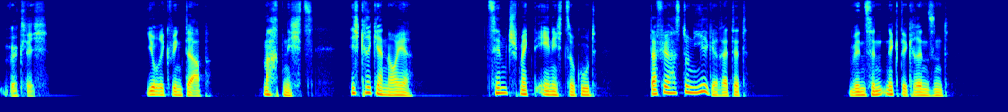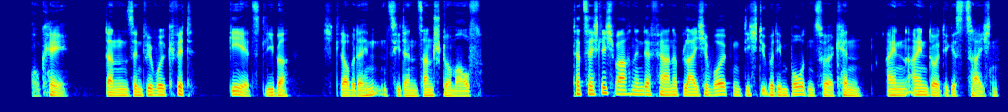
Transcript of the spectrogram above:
Wirklich. Jurik winkte ab. Macht nichts. Ich krieg ja neue. Zimt schmeckt eh nicht so gut. Dafür hast du Nil gerettet. Vincent nickte grinsend. Okay, dann sind wir wohl quitt. Geh jetzt lieber. Ich glaube, da hinten zieht ein Sandsturm auf. Tatsächlich waren in der Ferne bleiche Wolken dicht über dem Boden zu erkennen, ein eindeutiges Zeichen.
